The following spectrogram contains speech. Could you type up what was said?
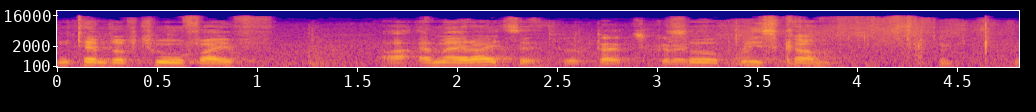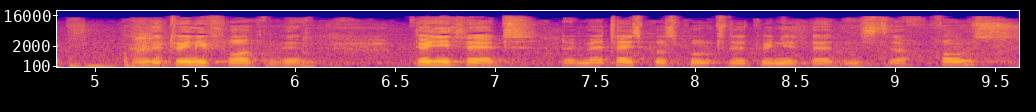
in terms of 205. Uh, am I right, sir? that's correct. So please come. On the 24th then. 23rd. The matter is postponed to the 23rd. Mr. House,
